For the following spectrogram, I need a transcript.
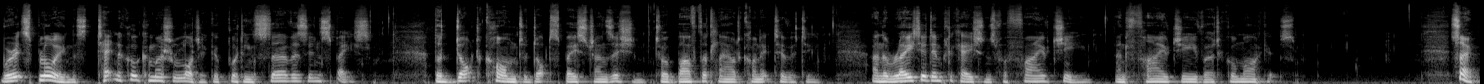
we're exploring the technical commercial logic of putting servers in space, the dot com to dot space transition to above the cloud connectivity, and the related implications for 5G and 5G vertical markets. So,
